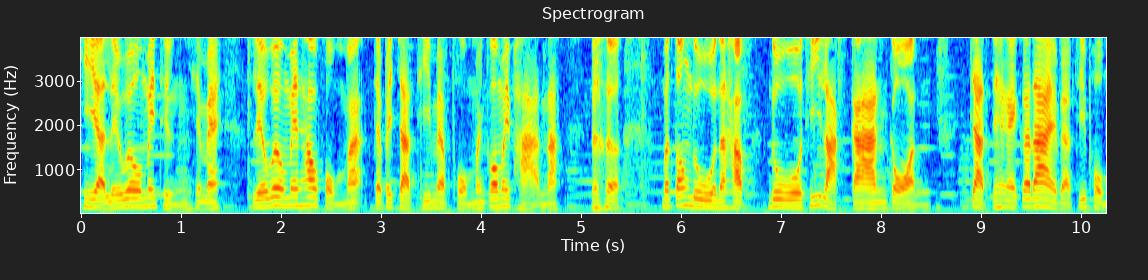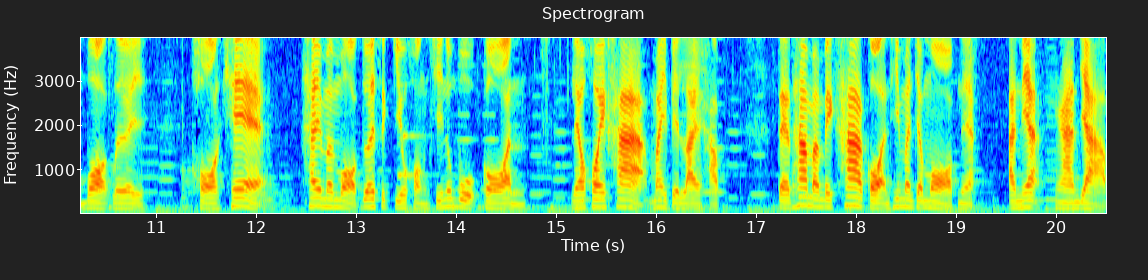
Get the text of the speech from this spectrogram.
ทีอะเลเวลไม่ถึงใช่ไหมเลเวลไม่เท่าผมอะแต่ไปจัดทีมแบบผมมันก็ไม่ผ่านนะมันต้องดูนะครับ ดูที่หลักการก่อน จัดยังไงก็ได้แบบที่ผมบอกเลย ขอแค่ ให้มันหมอบด้วยสกิลของชินบุก่อน แล้วค่อยฆ่าไม่เป็นไรครับ แต่ถ้ามันไปฆ่าก่อนที่มันจะหมอบเนี่ย อันเนี้ยงานหยาบ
